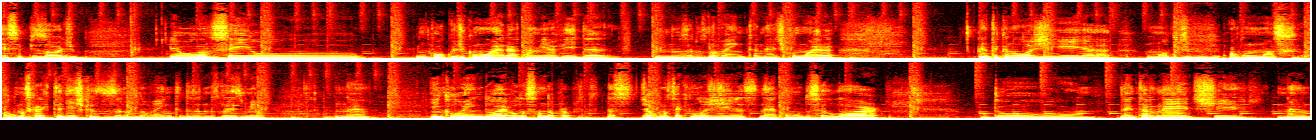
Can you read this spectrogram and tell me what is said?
esse episódio, eu lancei o, um pouco de como era a minha vida nos anos 90, né? De como era a tecnologia, o modo de viver, algumas, algumas características dos anos 90 dos anos 2000, né? Incluindo a evolução da própria, das, de algumas tecnologias, né? Como do celular, do da internet, né?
